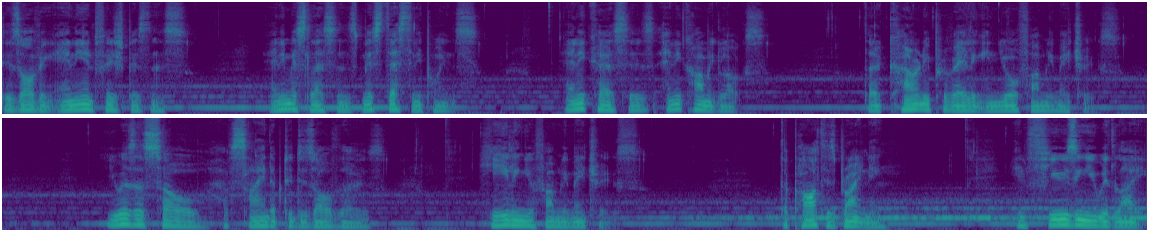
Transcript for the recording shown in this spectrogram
dissolving any unfinished business, any missed lessons, missed destiny points, any curses, any karmic locks that are currently prevailing in your family matrix. You as a soul have signed up to dissolve those, healing your family matrix. The path is brightening infusing you with light.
